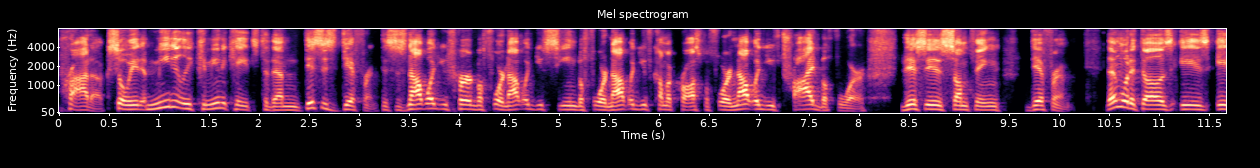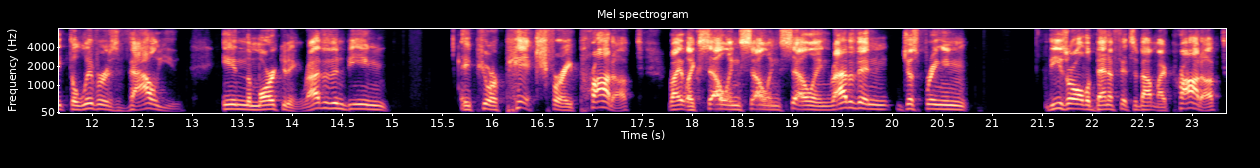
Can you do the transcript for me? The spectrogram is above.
product. So it immediately communicates to them this is different. This is not what you've heard before, not what you've seen before, not what you've come across before, not what you've tried before. This is something different. Then what it does is it delivers value in the marketing rather than being a pure pitch for a product, right? Like selling, selling, selling, rather than just bringing these are all the benefits about my product,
